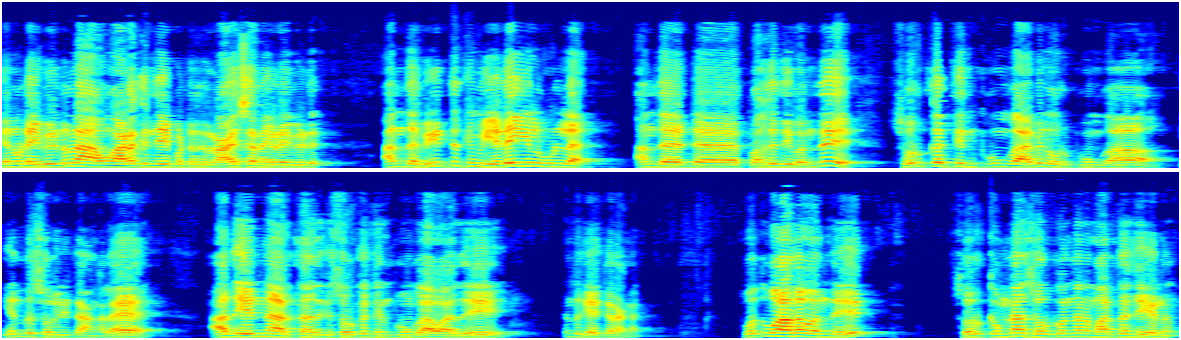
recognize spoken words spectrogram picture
என்னுடைய வீடுனா அவங்க அடக்கம் செய்யப்பட்டிருக்கிற ராயசனையுடைய வீடு. அந்த வீட்டுக்கும் இடையில் உள்ள அந்த ட- பகுதி வந்து சொர்க்கத்தின் பூங்காவில் ஒரு பூங்கா என்று சொல்லிட்டாங்களே. அது என்ன அர்த்தம்? அதுக்கு சொர்க்கத்தின் பூங்காவாது என்று கேட்குறாங்க பொதுவாக வந்து சொர்க்கம்னா சொர்க்கம் தான் நம்ம அர்த்தம் செய்யணும்.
